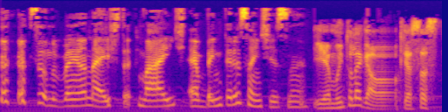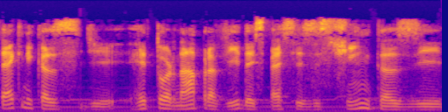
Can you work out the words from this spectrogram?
sendo bem honesta, mas é bem interessante isso, né? E é muito legal que essas técnicas de retornar para a vida espécies extintas e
